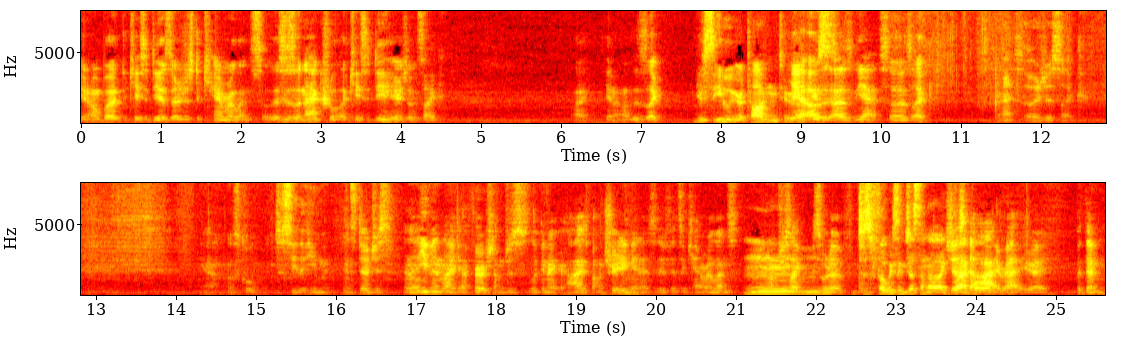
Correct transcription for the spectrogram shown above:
you know, but the quesadillas they're just a camera lens. So this is an actual like quesadilla here. So it's like, like you know, this is like You see who you're talking to. yeah, like, I was, s- I was, yeah. So it was like, right. So it was just like, yeah, it was cool to see the human instead of just, and then even like at first, I'm just looking at your eyes, but I'm treating it as if it's a camera lens. I'm just like sort of Mm. just focusing just on the like just black the hole. eye, right, right. But then,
